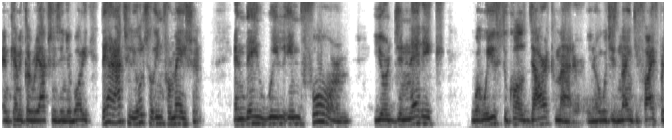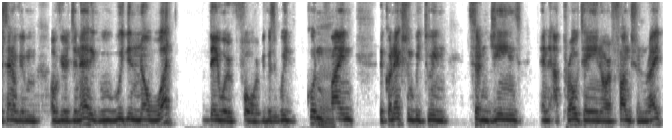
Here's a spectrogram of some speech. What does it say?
and chemical reactions in your body, they are actually also information. And they will inform your genetic, what we used to call dark matter, you know, which is 95% of your, of your genetic. We, didn't know what they were for because we couldn't mm. find the connection between certain genes and a protein or a function, right?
